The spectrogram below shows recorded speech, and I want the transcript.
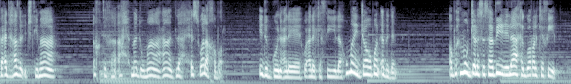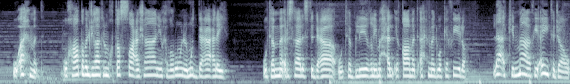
بعد هذا الاجتماع اختفى أحمد وما عاد له حس ولا خبر. يدقون عليه وعلى كفيله وما يتجاوبون أبدا. أبو حمود جلس أسابيع يلاحق ورا الكفيل وأحمد وخاطب الجهات المختصة عشان يحضرون المدعى عليه. وتم إرسال استدعاء وتبليغ لمحل إقامة أحمد وكفيله لكن ما في أي تجاوب.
